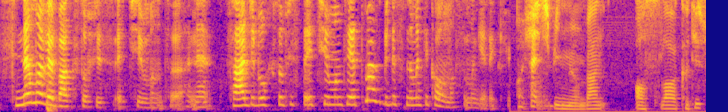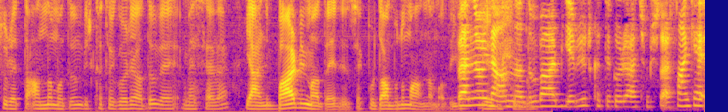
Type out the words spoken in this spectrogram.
Sinema ve box office achievement'ı. Hani sadece box office'te achievement yetmez bir de sinematik olması mı gerekiyor? Ay, Hani- hiç bilmiyorum ben asla kati surette anlamadığım bir kategori adı ve mesele. Yani Barbie mi adı edilecek? Buradan bunu mu anlamalıyım? Ben öyle anladım. Barbie'ye bir kategori açmışlar. Sanki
